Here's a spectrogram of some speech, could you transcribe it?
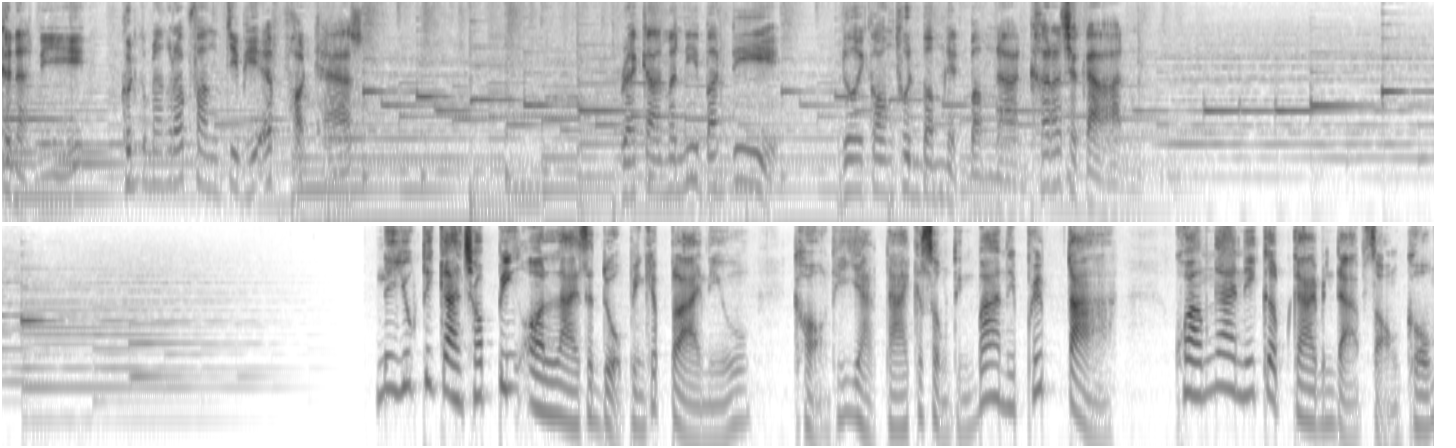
ขณะนี้คุณกำลังรับฟัง GPF Podcast รายการ Money Buddy โดยกองทุนบำเหน็จบำนาญข้าราชการ ในยุคที่การช้อปปิ้งออนไลน์สะดวกเพียงแค่ปลายนิ้ว ของที่อยากได้ก็ส่งถึงบ้านในพริบตา ความง่ายนี้กลับกลายเป็นดาบสองคม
